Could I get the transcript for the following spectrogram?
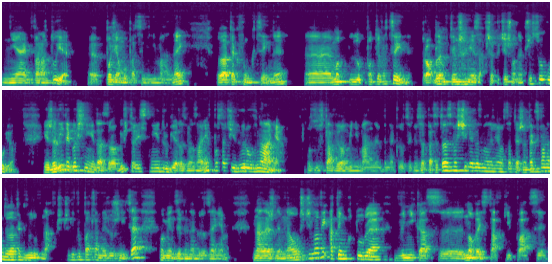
nie gwarantuje e, poziomu płacy minimalnej, dodatek funkcyjny e, lub motywacyjny. Problem w tym, że nie zawsze przecież one przysługują. Jeżeli tego się nie da zrobić, to istnieje drugie rozwiązanie w postaci wyrównania z ustawy o minimalnym wynagrodzeniu za pracę. To jest właściwie rozwiązanie ostateczne, tak zwany dodatek wyrównawczy, czyli wypłacamy różnicę pomiędzy wynagrodzeniem należnym nauczycielowi, a tym, które wynika z y, nowej stawki płacy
